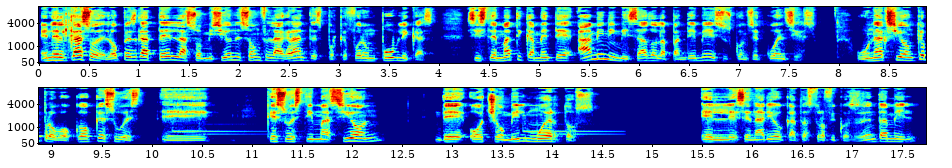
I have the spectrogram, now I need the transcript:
En el caso de López Gatel, las omisiones son flagrantes porque fueron públicas. Sistemáticamente ha minimizado la pandemia y sus consecuencias. Una acción que provocó que su, eh, que su estimación de 8 mil muertos, el escenario catastrófico 60 mil,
